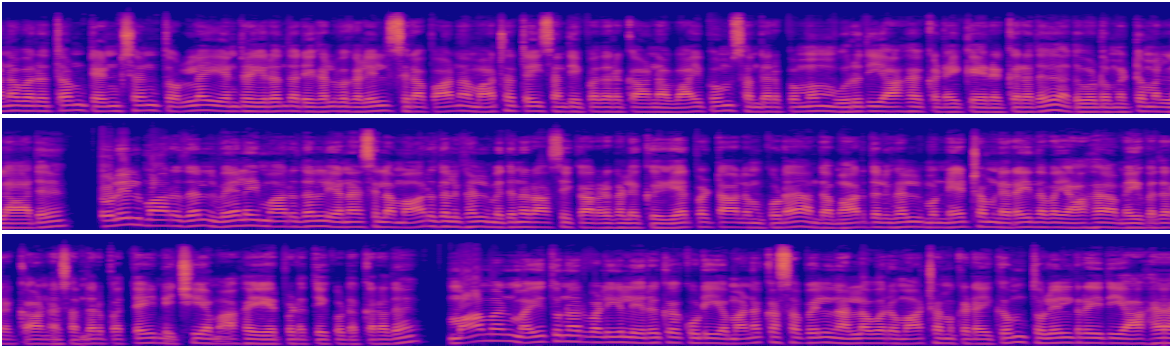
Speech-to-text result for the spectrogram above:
மன வருத்தம் டென்ஷன் தொல்லை என்று இருந்த நிகழ்வுகளில் சிறப்பான மாற்றத்தை சந்திப்பதற்கான வாய்ப்பும் சந்தர்ப்பமும் உறுதியாக கிடைக்க இருக்கிறது. அதோடு மட்டுமல்லாது தொழில் மாறுதல் வேலை மாறுதல் என சில மாறுதல்கள் மிதுன ராசிக்காரர்களுக்கு ஏற்பட்டாலும் கூட அந்த மாறுதல்கள் முன்னேற்றம் நிறைந்தவையாக அமைவதற்கான சந்தர்ப்பத்தை நிச்சயமாக ஏற்படுத்தி கொடுக்கிறது. மாமன் மைத்துனர் வழியில் இருக்கக்கூடிய மனக்கசப்பில் நல்ல ஒரு மாற்றம் கிடைக்கும். தொழில் ரீதியாக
